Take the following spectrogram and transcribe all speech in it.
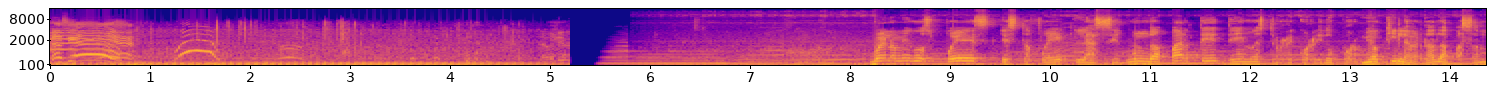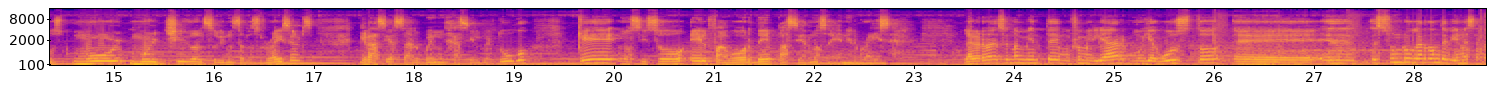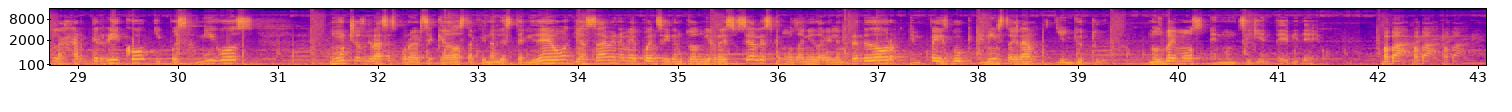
¡Gracias! Bueno amigos, pues esta fue la segunda parte de nuestro recorrido por Miyoki. La verdad la pasamos muy muy chido al subirnos a los Racers. Gracias al buen Jaciel Verdugo que nos hizo el favor de pasearnos ahí en el Racer. La verdad es un ambiente muy familiar, muy a gusto. eh, es un lugar donde vienes a relajarte rico y pues amigos. Muchas gracias por haberse quedado hasta el final de este video. Ya saben, me pueden seguir en todas mis redes sociales como Daniel David Emprendedor, en Facebook, en Instagram y en YouTube. Nos vemos en un siguiente video. Bye bye, bye bye.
